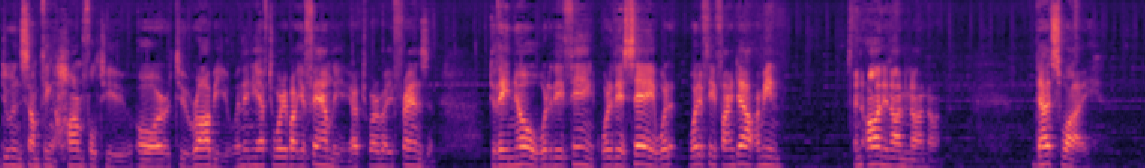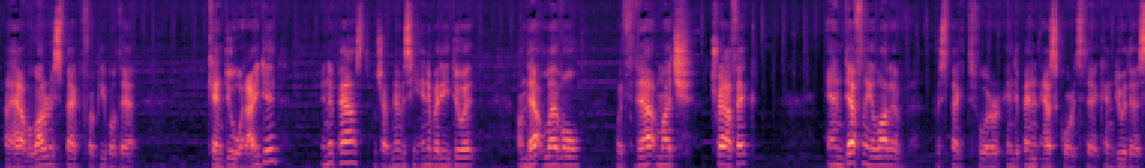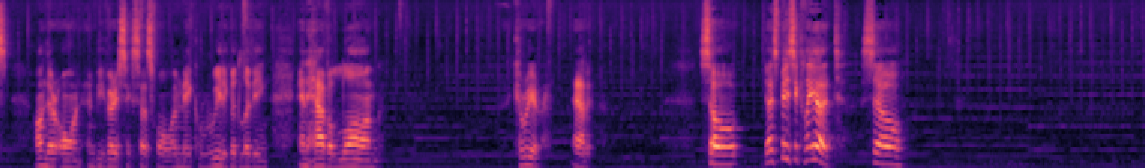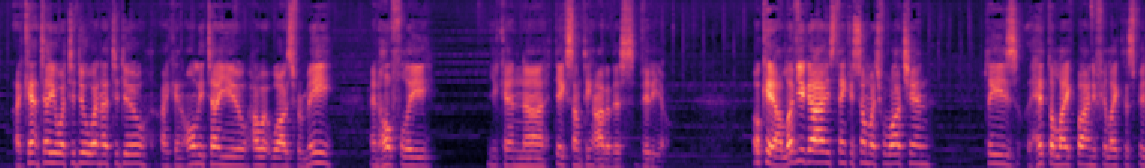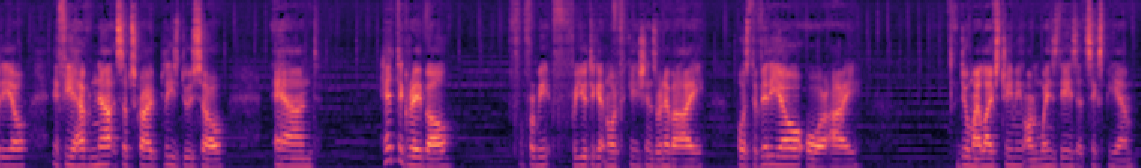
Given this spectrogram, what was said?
doing something harmful to you or to rob you. And then you have to worry about your family and you have to worry about your friends. And do they know? What do they think? What do they say? What, what if they find out? I mean, and on and on and on and on. That's why I have a lot of respect for people that can do what I did in the past, which I've never seen anybody do it on that level with that much traffic, and definitely a lot of respect for independent escorts that can do this on their own and be very successful and make really good living and have a long career at it. So that's basically it. So I can't tell you what to do, what not to do. I can only tell you how it was for me, and hopefully you can uh, take something out of this video. Okay, I love you guys. Thank you so much for watching. Please hit the like button if you like this video. If you have not subscribed, please do so. And hit the gray bell for me for you to get notifications whenever I post a video or I do my live streaming on Wednesdays at 6 p.m.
